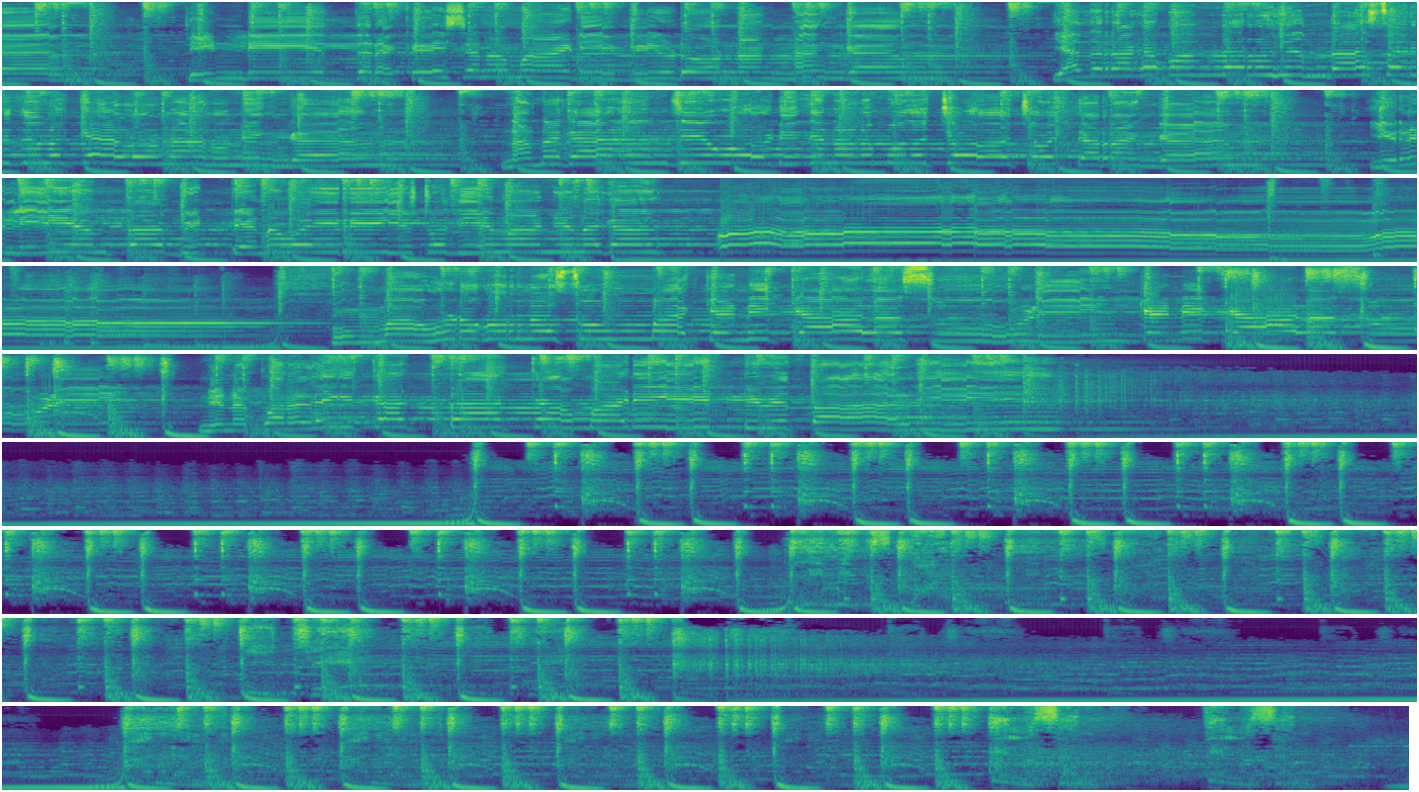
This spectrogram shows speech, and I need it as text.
ತಿಂಡಿ ಇದ್ದರ ಕ್ರೇಶನ ಮಾಡಿ ಬಿಡೋ ನನ್ನಂಗ. ಎದರಾಗ ಬಂದರು ಹಿಂದ ಸರಿದಿಲ್ಲ ನಿನ್ನ ಕೊರಳಿಗೆ ಕಟ್ಟಾಕ ಮಾಡಿ ಇಟ್ಟಿವಿ ತಾಳಿ.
